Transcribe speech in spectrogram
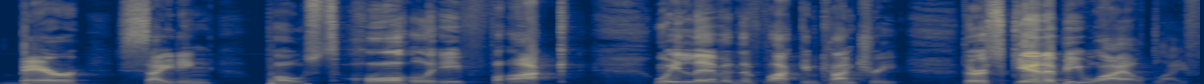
Bear sighting posts. Holy fuck. We live in the fucking country. There's gonna be wildlife.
